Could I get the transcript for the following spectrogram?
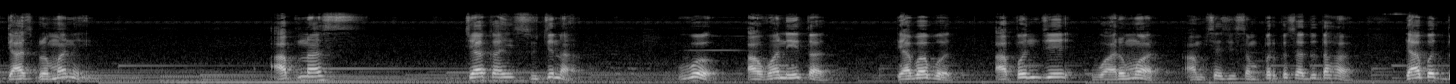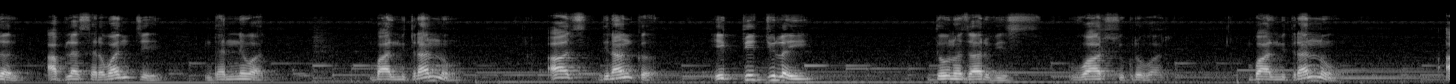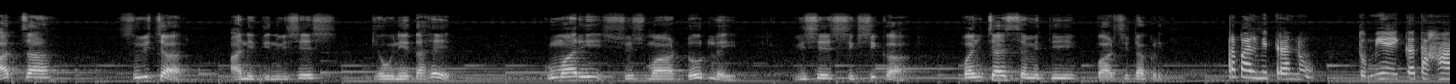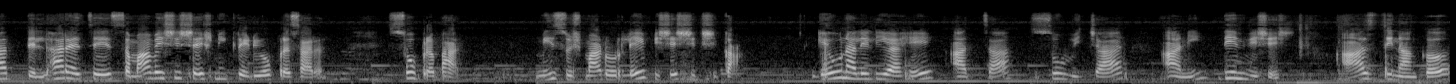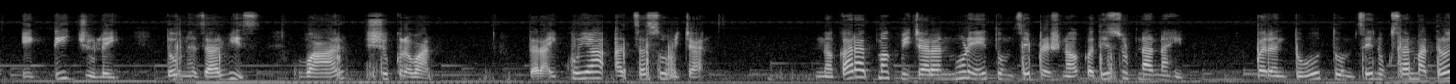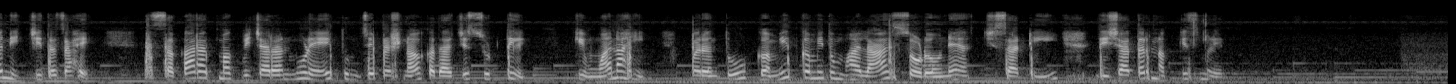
त्याचप्रमाणे आपणास ज्या काही सूचना व आव्हाने येतात त्याबाबत आपण जे वारंवार आमच्याशी संपर्क साधत आहात त्याबद्दल आपल्या सर्वांचे धन्यवाद. बालमित्रांनो आज दिनांक एकतीस जुलै दोन हजार वीस वार शुक्रवार. बालमित्रांनो आजचा सुविचार आणि दिनविशेष घेऊन येत आहेत. कुमारी सुषमा डोरले विशेष शिक्षिका पंचायत समिती बार्शी टाकडी बालमित्रांनो तुम्ही ऐकत आहात तेल्हाऱ्याचे समावेशी शैक्षणिक रेडिओ प्रसारण. सुप्रभात. मी सुषमा डोरले विशेष शिक्षिका. घेऊन आलेली आहे आजचा सुविचार आणि दिनविशेष. आज दिनांक एकतीस जुलै दोन हजार वीस वार शुक्रवार. तर ऐकूया आजचा सुविचार. नकारात्मक विचारांमुळे तुमचे प्रश्न कधीच सुटणार नाहीत परंतु तुमचे नुकसान मात्र निश्चितच आहे. सकारात्मक विचारांमुळे तुमचे प्रश्न कदाचित सुटतील किंवा नाही परंतु कमीत कमी तुम्हाला सोडवण्यासाठी दिशा तर नक्कीच मिळेल.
